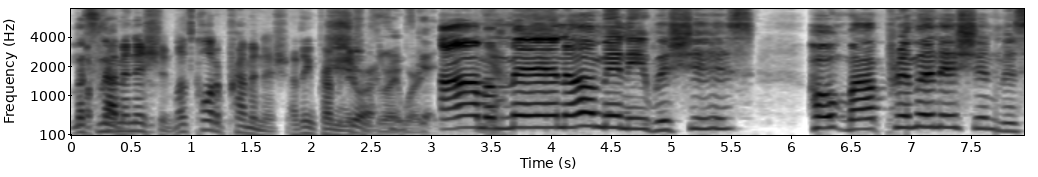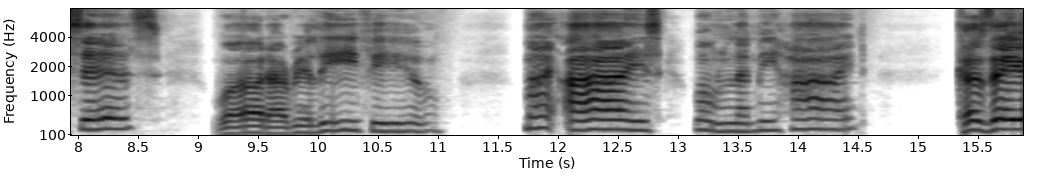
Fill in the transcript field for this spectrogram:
Let's not. premonition. Let's call it a premonition. I think premonition Sure. is the right Seems word. good. I'm a man of many wishes. Hope my premonition misses what I really feel. My eyes won't let me hide. Cause they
